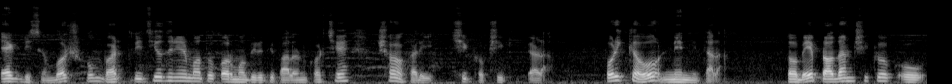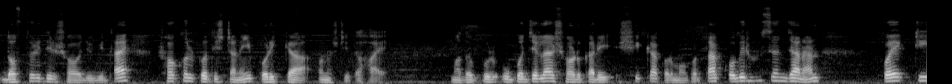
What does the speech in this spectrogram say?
এক ডিসেম্বর সোমবার তৃতীয় দিনের মতো কর্মবিরতি পালন করছে সহকারী শিক্ষক শিক্ষিকারা। পরীক্ষাও নেননি তারা। তবে প্রধান শিক্ষক ও দপ্তরিদের সহযোগিতায় সকল প্রতিষ্ঠানেই পরীক্ষা অনুষ্ঠিত হয়। মাধবপুর উপজেলার সরকারি শিক্ষা কর্মকর্তা কবির হোসেন জানান, কয়েকটি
